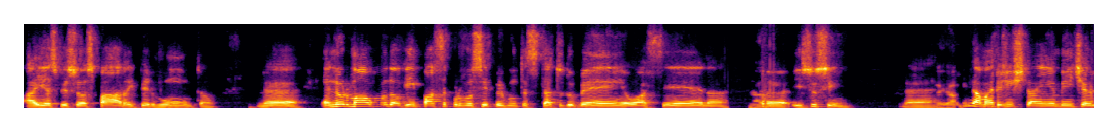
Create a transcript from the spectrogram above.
aí as pessoas param e perguntam. Né? É normal quando alguém passa por você pergunta se está tudo bem, ou a cena, uh, isso sim. Né? Legal. Ainda mais que a gente está em ambiente uh,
